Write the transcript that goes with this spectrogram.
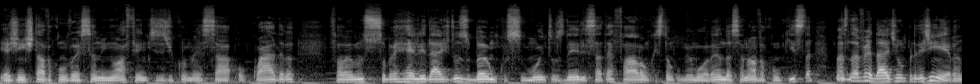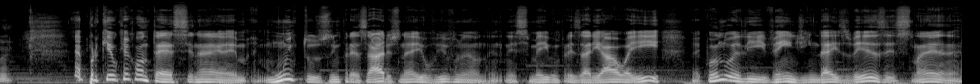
E a gente estava conversando em off antes de começar o quadro, falando sobre a realidade dos bancos. Muitos deles até falam que estão comemorando essa nova conquista, mas na verdade vão perder dinheiro, né? É porque o que acontece, né? Muitos empresários, né? Eu vivo né, nesse meio empresarial aí, é, quando ele vende em 10 vezes, né?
